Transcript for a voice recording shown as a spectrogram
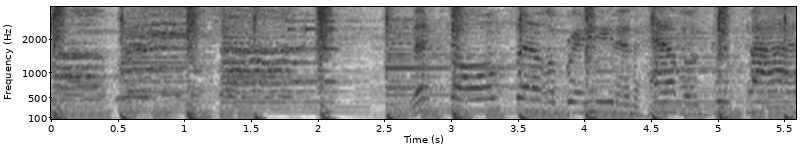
Celebration. Let's all celebrate and have a good time.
